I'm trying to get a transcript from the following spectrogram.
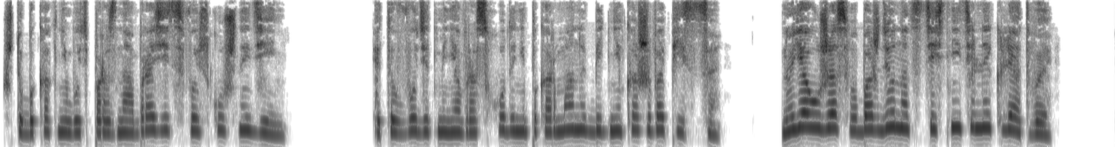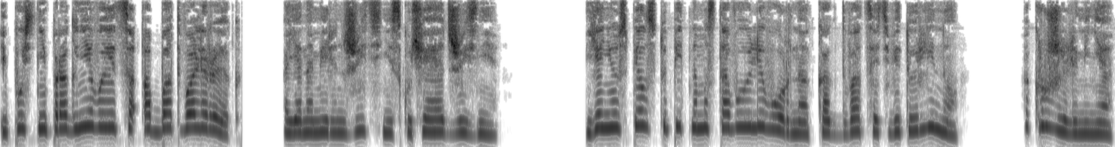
чтобы как-нибудь поразнообразить свой скучный день. Это вводит меня в расходы не по карману бедняка-живописца. Но я уже освобожден от стеснительной клятвы, и пусть не прогневается аббат Вальрек, а я намерен жить, не скучая от жизни. Я не успел ступить на мостовую Ливорно, как двадцать Витурино окружили меня,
